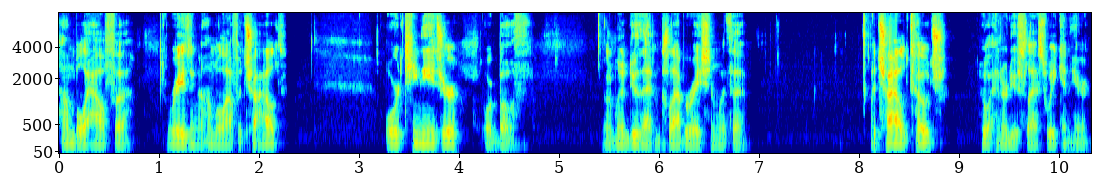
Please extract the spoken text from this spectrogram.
Humble Alpha, Raising a Humble Alpha Child, or Teenager, or both. I'm going to do that in collaboration with a, a child coach who I introduced last week in here.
